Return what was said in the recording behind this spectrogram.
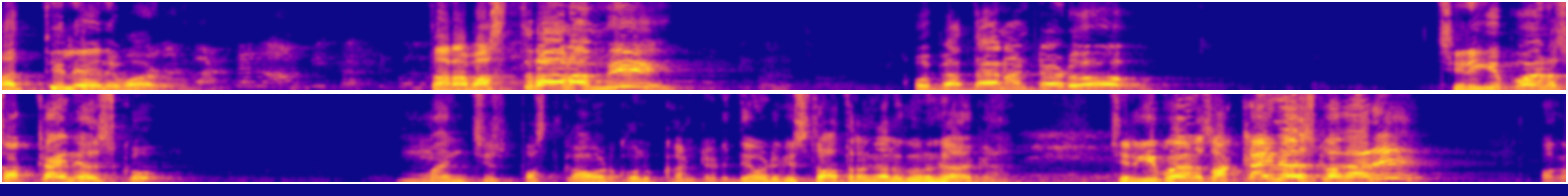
కత్తి లేనివాడు బట్టను అమ్మి కత్తి కొను తన వస్త్రాలు అమ్మి ఓ పెద్ద ఆయన అంటాడు చిరిగిపోయిన సొక్క ఆయన వేసుకో. మంచి పుస్తకం ఒకటి కొనుక్కో అంటాడు. దేవుడికి స్తోత్రం కలుగును కాక చిరిగిపోయిన సొక్క ఆయన వేసుకో కానీ ఒక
